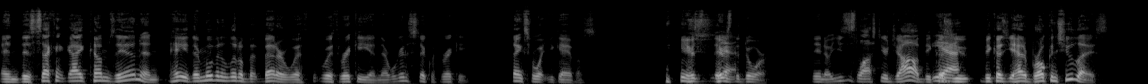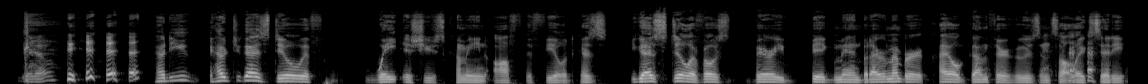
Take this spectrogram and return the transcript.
and the second guy comes in and hey, they're moving a little bit better with with Ricky in there. We're going to stick with Ricky. Thanks for what you gave us. here's there's Yeah. the door. You know, you just lost your job because Yeah. you because you had a broken shoelace. You know, How do you how did you guys deal with weight issues coming off the field? Because you guys still are both very big men, but I remember Kyle Gunther, who's in Salt Lake City.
